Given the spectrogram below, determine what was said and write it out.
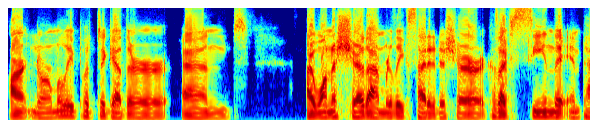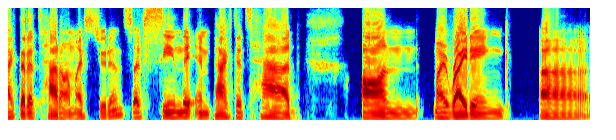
aren't normally put together. And I want to share that. I'm really excited to share because I've seen the impact that it's had on my students. I've seen the impact it's had on my writing, uh,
